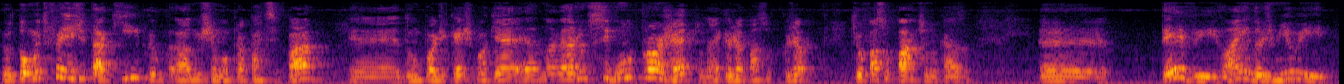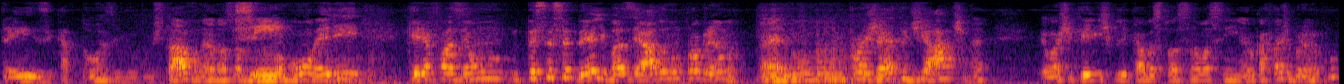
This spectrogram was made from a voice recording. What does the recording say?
Eu tô muito feliz de estar aqui, porque ela me chamou para participar é, de um podcast, porque é, é, na verdade um segundo projeto, né? Que eu já faço, que eu, já, que eu faço parte, no caso. É, teve lá em 2013, 14, o Gustavo, né? Nosso amigo Sim. comum, ele queria fazer um, TCC dele baseado num programa, né? Uhum. Num, num- projeto de arte, né? Eu acho que ele explicava a situação assim, era o cartaz branco,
